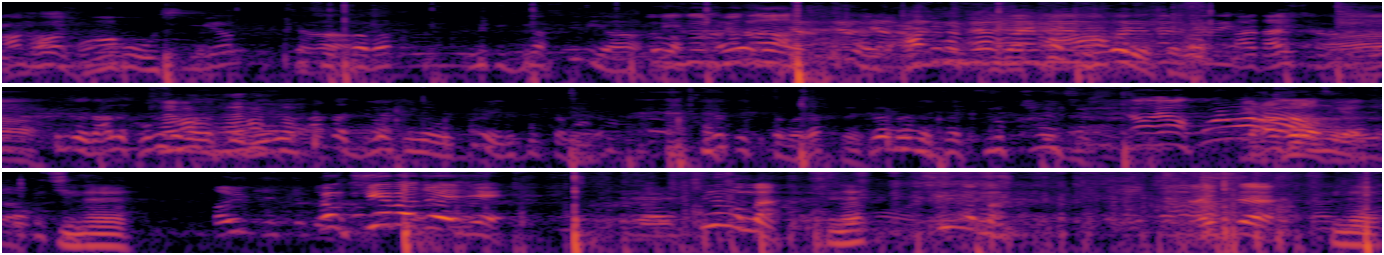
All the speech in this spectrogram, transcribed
아 뭐? 이거 오시면 봐봐. 이때 네가 수비야. 아 그러니까 나는 거기서. 내가 아까 네가 중요한 수비 이렇게 했단 말이야. 이렇게 했단 말이야. 그러면은 그냥 뒤로 파야지. 야야 볼 아, 봐라. 들어가는 게 아니라. 네. 형 뒤에 봐줘야지. 치는 것만. 네. 치는 것만. 나이스. 네.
